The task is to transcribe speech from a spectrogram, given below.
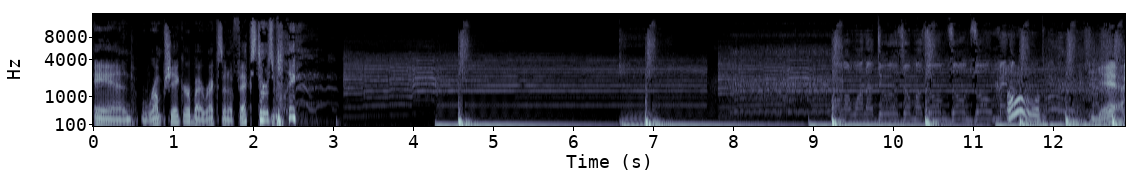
and rump shaker by rex and effects starts playing oh yeah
